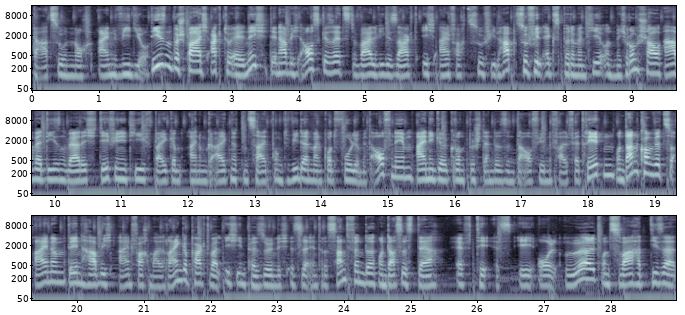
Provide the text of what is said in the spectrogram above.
dazu noch ein Video. Diesen bespare ich aktuell nicht, den habe ich ausgesetzt, weil wie gesagt, ich einfach zu viel habe, zu viel experimentiere und mich rumschaue, aber diesen werde ich definitiv bei einem geeigneten Zeitpunkt wieder in mein Portfolio mit aufnehmen. Einige Grundbestände sind da auf jeden Fall vertreten und dann kommen wir zu einem, den habe ich einfach mal reingepackt, weil ich ihn persönlich sehr interessant finde und das ist der FTSE All World. Und zwar hat dieser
